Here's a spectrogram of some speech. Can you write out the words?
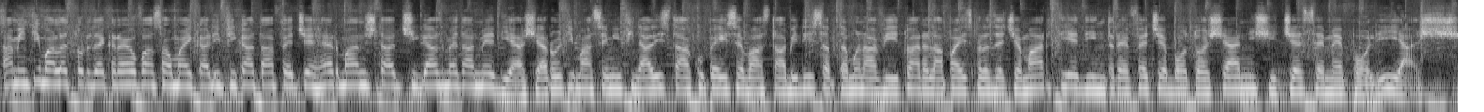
Amintim alături de Craiova s-au mai calificat AFC Hermannstadt și Gazmetan Media, iar ultima semifinalistă a Cupei se va stabili săptămâna viitoare la 14 martie dintre FC Botoșani și CSM Poliaș.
